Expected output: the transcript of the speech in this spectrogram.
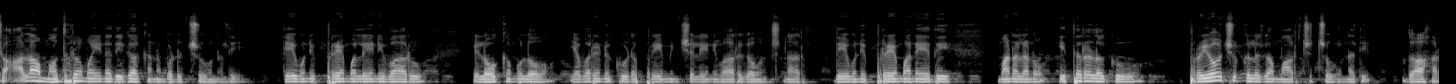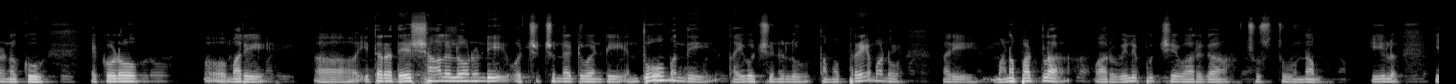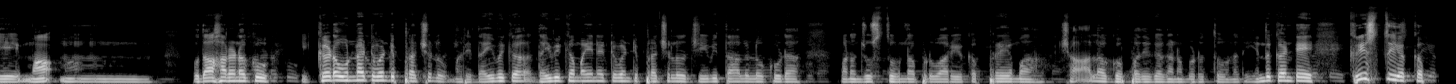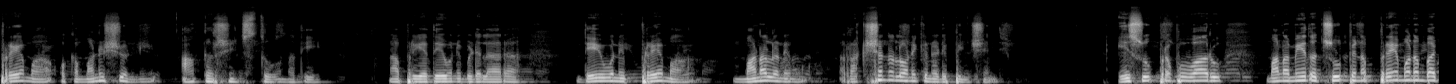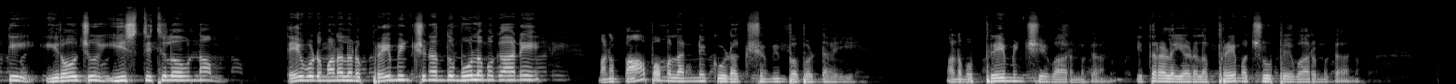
చాలా మధురమైనదిగా కనబడుచు ఉన్నది. దేవుని ప్రేమ లేని వారు ఈ లోకములో ఎవరిని కూడా ప్రేమించలేని వారుగా ఉంటున్నారు దేవుని ప్రేమ అనేది మనలను ఇతరులకు ప్రయోజకులుగా మార్చుచూ ఉన్నది. ఉదాహరణకు ఎక్కడో మరి ఇతర దేశాలలో నుండి వచ్చుచున్నటువంటి ఎంతోమంది దైవచనులు తమ ప్రేమను మరి మన పట్ల వారు వెలిపుచ్చేవారుగా చూస్తూ ఉన్నాం. ఈ ఈ మా ఉదాహరణకు ఇక్కడ ఉన్నటువంటి ప్రజలు మరి దైవిక దైవికమైనటువంటి ప్రజల జీవితాలలో కూడా మనం చూస్తూ ఉన్నప్పుడు వారి యొక్క ప్రేమ చాలా గొప్పదిగా కనబడుతూ ఉన్నది. ఎందుకంటే క్రీస్తు యొక్క ప్రేమ ఒక మనుష్యుణ్ణి ఆకర్షిస్తూ ఉన్నది. నా ప్రియ దేవుని బిడలారా దేవుని ప్రేమ మనలను రక్షణలోనికి నడిపించింది. యేసు ప్రభువారు మన మీద చూపిన ప్రేమను బట్టి ఈరోజు ఈ స్థితిలో ఉన్నాం. దేవుడు మనలను ప్రేమించినందు మూలముగానే మన పాపములన్నీ కూడా క్షమింపబడ్డాయి. మనము ప్రేమించే వారముగాను ఇతరుల ఏడల ప్రేమ చూపేవారముగాను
